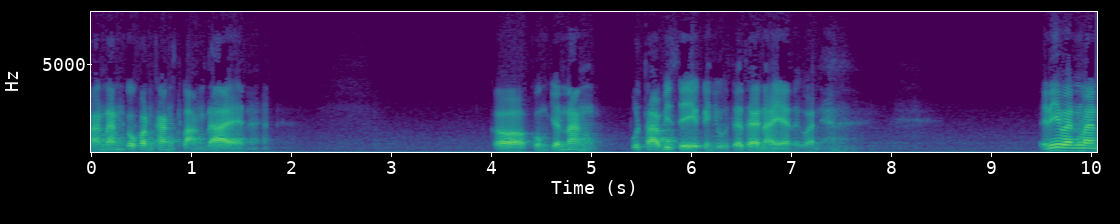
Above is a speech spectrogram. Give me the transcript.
ทางนั้นก็ค่อนข้างขลังได้นะฮะก็คงจะนั่ง พุทธาพิเศษกันอยู่แต่แถวไหนอะทุกวันอันนี้มันมัน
